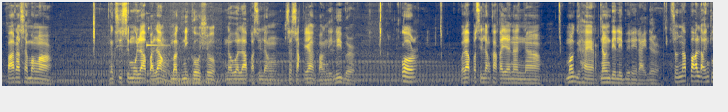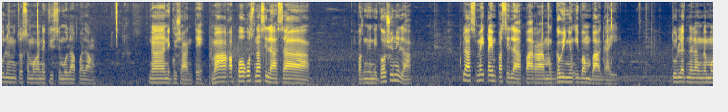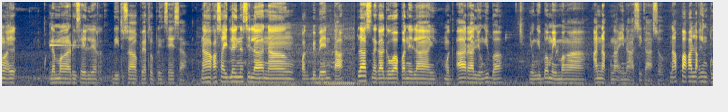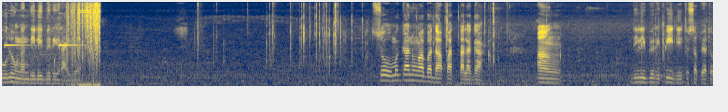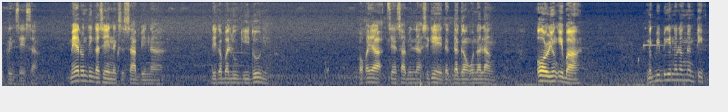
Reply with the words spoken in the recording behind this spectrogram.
Para sa mga nagsisimula pa lang magnegosyo na wala pa silang sasakyan pang deliver or wala pa silang kakayanan na mag-hire ng delivery rider. So napakalaking tulong nito sa mga nagsisimula pa lang na negosyante. Makaka-focus na sila sa pagninegosyo nila plus may time pa sila para maggawin yung ibang bagay. Tulad na lang ng mga ng mga reseller dito sa Puerto Princesa. Nakaka-sideline na sila ng pagbebenta plus nagagawa pa nila mag-aral yung iba yung iba may mga anak na inaasikaso. Napakalaking tulong ng delivery rider. So, magkano nga ba dapat talaga ang delivery fee dito sa Puerto Princesa? Meron din kasi nagsasabi na di ka ba dun? O kaya sinasabi nila, sige, dagdagan ko na lang. Or yung iba, nagbibigay na lang ng tip.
